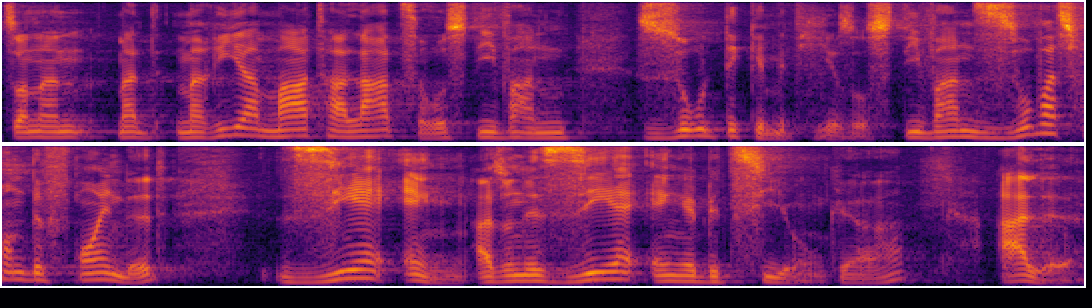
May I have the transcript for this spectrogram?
sondern Maria, Martha, Lazarus, die waren so dicke mit Jesus, die waren sowas von befreundet, sehr eng, also eine sehr enge Beziehung. Ja. Alle,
